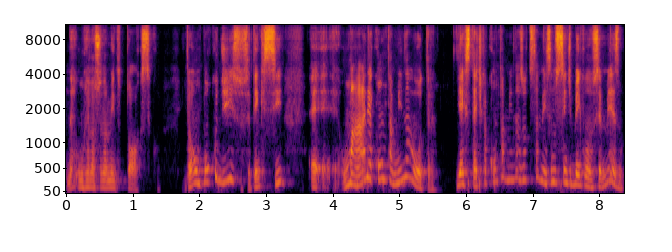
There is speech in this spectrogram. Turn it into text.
né, um relacionamento tóxico? Então é um pouco disso. Você tem que se. É, é, uma área contamina a outra. E a estética contamina as outras também. Você não se sente bem com você mesmo,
